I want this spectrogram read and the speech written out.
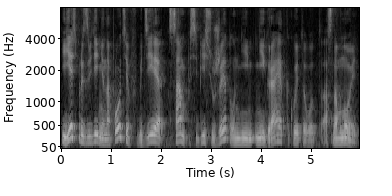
И есть произведение, напротив, где сам по себе сюжет, он не, не играет какой-то вот основной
